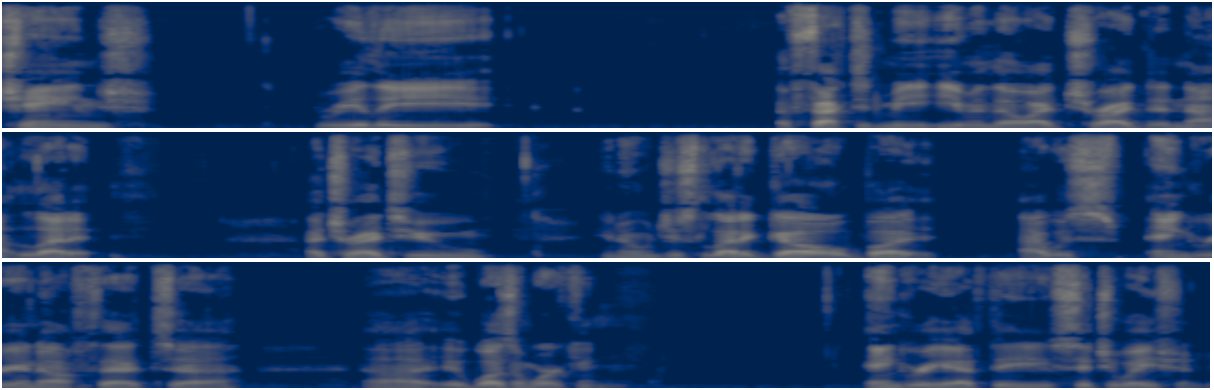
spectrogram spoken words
change really affected me, even though I tried to not let it. I tried to, you know, just let it go, but I was angry enough that uh, uh, it wasn't working. Angry at the situation.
